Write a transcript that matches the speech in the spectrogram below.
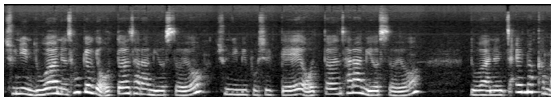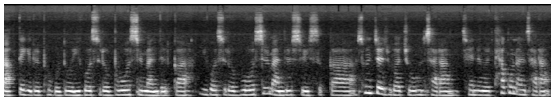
주님, 노아는 성격이 어떠한 사람이었어요? 주님이 보실 때 어떠한 사람이었어요? 노아는 짤막한 막대기를 보고도 이것으로 무엇을 만들까? 이것으로 무엇을 만들 수 있을까? 손재주가 좋은 사람, 재능을 타고난 사람,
